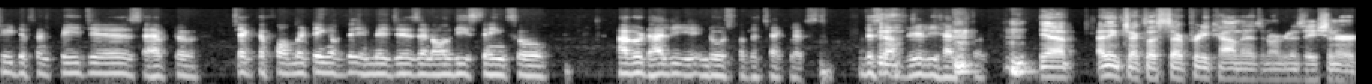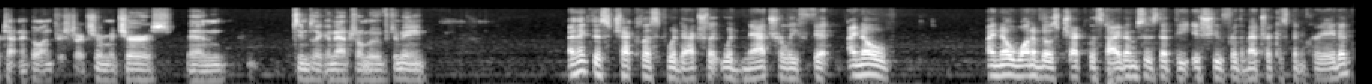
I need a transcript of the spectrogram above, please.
three different pages. I have to check the formatting of the images and all these things. So I would highly endorse for the checklist. This Yeah. is really helpful. Yeah, I think checklists are pretty common as an organization or technical infrastructure matures and seems like a natural move to me. I think this checklist would actually would naturally fit. I know I know one of those checklist items is that the issue for the metric has been created,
